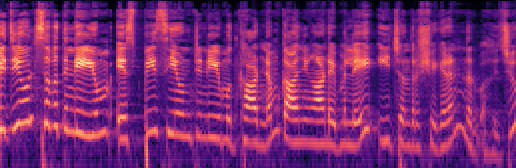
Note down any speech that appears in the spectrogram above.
വിജയോത്സവത്തിന്റെയും എസ് പി സി യൂണിറ്റിന്റെയും ഉദ്ഘാടനം Kanhangad M L A E Chandrasekharan നിർവഹിച്ചു.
